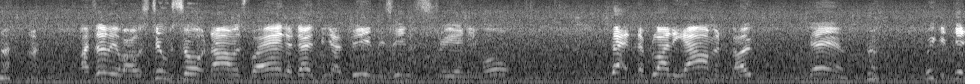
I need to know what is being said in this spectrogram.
I tell you, if I was still sorting almonds by hand, I don't think I'd be in this industry anymore. That in a bloody almond boat, damn. we could get,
